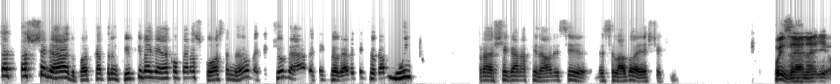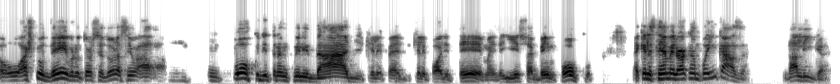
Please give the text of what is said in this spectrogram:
tá, tá sossegado, pode ficar tranquilo que vai ganhar com o pé nas costas. Não, vai ter que jogar, vai ter que jogar, vai ter que jogar muito para chegar na final nesse, nesse lado oeste aqui. Pois é, né? Eu acho que o Denver, o torcedor, assim, um pouco de tranquilidade que ele, pede, que ele pode ter, mas e isso é bem pouco, é que eles têm a melhor campanha em casa da liga.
